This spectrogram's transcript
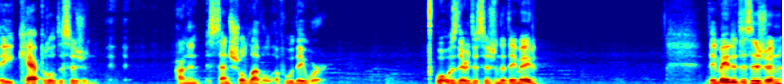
a capital decision on an essential level of who they were. What was their decision that they made? They made a decision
